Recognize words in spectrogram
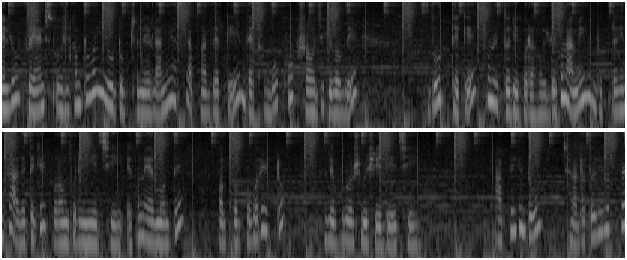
Hello friends welcome to my YouTube channel আমি আজকে আপনাদেরকে দেখাবো খুব সহজে কীভাবে দুধ থেকে পনির তৈরি করা হয়। দেখুন, আমি দুধটা কিন্তু আগে থেকে গরম করে নিয়েছি। এখন এর মধ্যে অল্প অল্প করে একটু লেবু রস মিশিয়ে দিয়েছি। আপনি কিন্তু ছানাটা তৈরি করতে,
